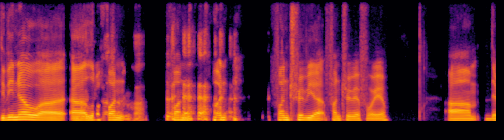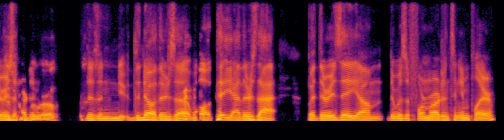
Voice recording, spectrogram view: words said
Did you know uh, a little fun fun fun fun trivia fun trivia for you? Um, there is an from Blue Argent- Earl. there's a new the, no there's a well yeah there's that but there is a um there was a former argentinian player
